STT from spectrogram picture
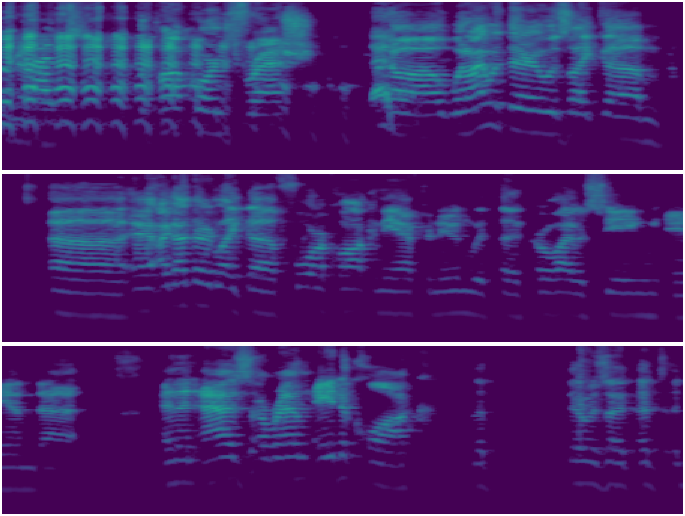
you know, the popcorn's fresh. No, uh, when I went there, it was like um, uh, I I got there like uh, four o'clock in the afternoon with the girl I was seeing, and uh, and then as around eight o'clock, the there was a, a, a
